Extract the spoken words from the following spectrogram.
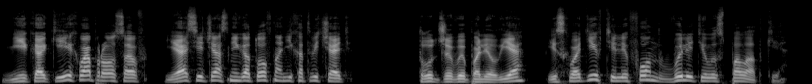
«Никаких вопросов! Я сейчас не готов на них отвечать!» Тут же выпалил я и, схватив телефон, вылетел из палатки.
